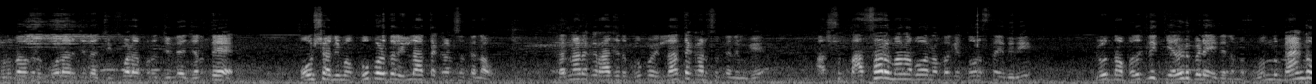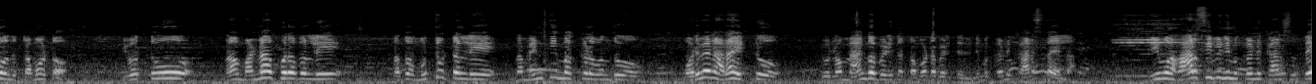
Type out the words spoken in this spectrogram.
ಮುಳುಭಾಗದ ಕೋಲಾರ ಜಿಲ್ಲೆ, ಚಿಕ್ಕಬಳ್ಳಾಪುರ ಜಿಲ್ಲೆ ಜನತೆ, ಬಹುಶಃ ನಿಮ್ಮ ಭೂಪಟದಲ್ಲಿ ಇಲ್ಲ ಅಂತ ಕಾಣಿಸುತ್ತೆ ನಾವು. ಕರ್ನಾಟಕ ರಾಜ್ಯದ ಭೂಪಟ ಇಲ್ಲ ಅಂತ ಕಾಣಿಸುತ್ತೆ ನಿಮ್ಗೆ. ಅಷ್ಟು ತಾಸಾರ ಮನೋಭಾವ ನಮ್ಮ ಬಗ್ಗೆ ತೋರಿಸ್ತಾ ಇದ್ದೀರಿ. ಇವತ್ತು ನಾವು ಬದುಕಲಿಕ್ಕೆ ಎರಡು ಬೆಳೆ ಇದೆ ನಮ್ಮ ಒಂದು ಮ್ಯಾಂಗೋ, ಒಂದು ಟೊಮೊಟೊ. ಇವತ್ತು ನಾವು ಮಣ್ಣಾಪುರದಲ್ಲಿ ಅಥವಾ ಮುತ್ತುಟ್ಟಲ್ಲಿ ನಮ್ಮ ಹೆಂಡತಿ ಮಕ್ಕಳ ಒಂದು ಒಡವೆನ ಅಡ ಇಟ್ಟು ಇವ್ರು ನಮ್ಮ ಮ್ಯಾಂಗೋ ಬೆಳೀತಾ ಟೊಮೊಟೊ ಇದ್ದೀವಿ ನಿಮ್ಮ ಕಣ್ಣು ಕಾಣಿಸ್ತಾ ಇಲ್ಲ. ನೀವು ಆರ್ ಸಿ ಬಿ ನಿಮ್ಮ ಕಣ್ಣು ಕಾಣಿಸುತ್ತೆ,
